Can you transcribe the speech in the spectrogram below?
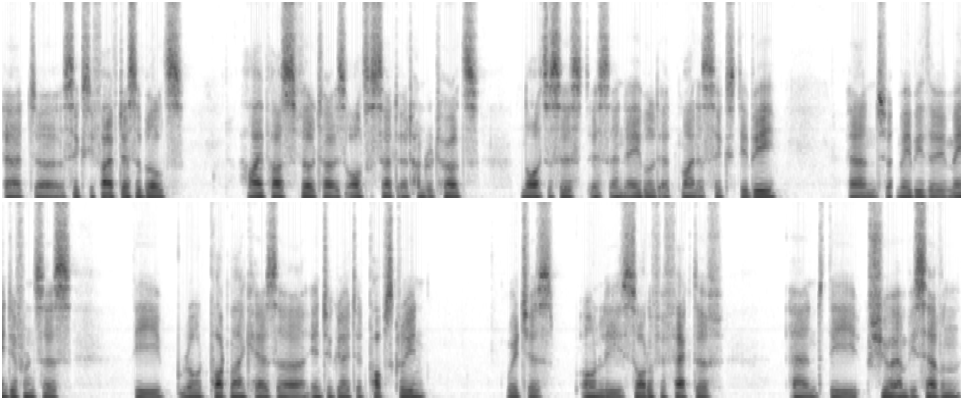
at uh, 65 decibels. High pass filter is also set at 100 hertz. Noise assist is enabled at minus 6 dB. And uh, maybe the main difference is the Rode PodMic has an integrated pop screen, which is only sort of effective, and the Shure MV7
